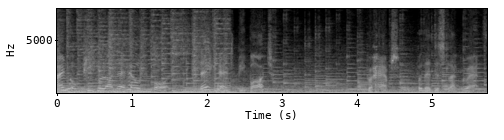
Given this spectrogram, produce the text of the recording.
I know people on the health board. They can't be bought. Perhaps, but they're just like rats.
